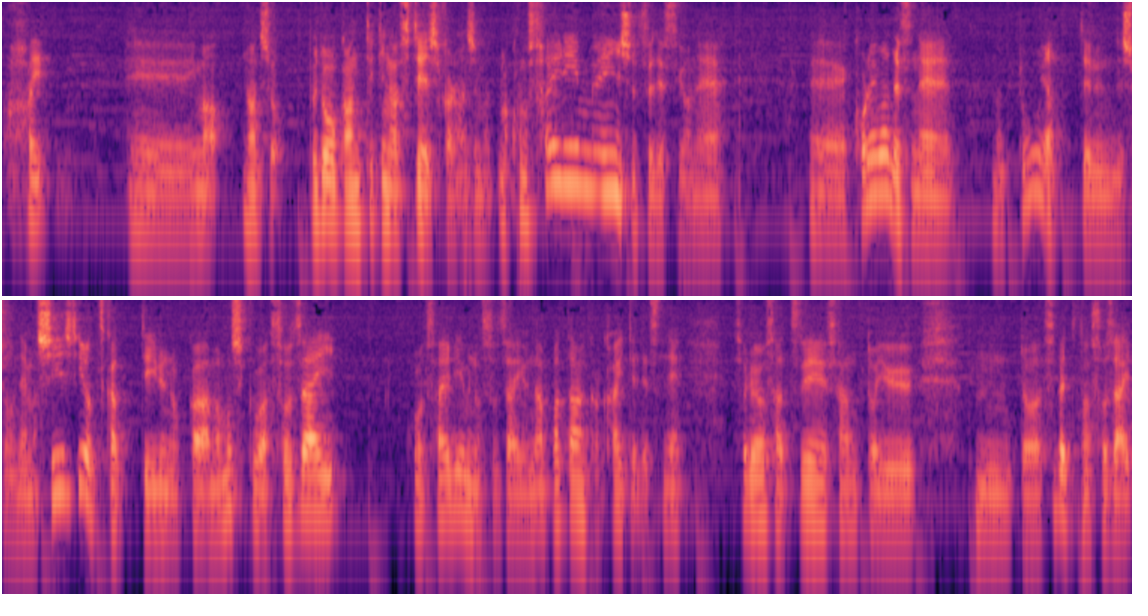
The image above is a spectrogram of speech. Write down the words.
はい。えー、今何でしょう。武道館的なステージから始まって、まあ、このサイリウム演出ですよね、えー、これはですねどうやってるんでしょうね、まあ、CG を使っているのか、まあ、もしくは素材こうサイリウムの素材を何パターンか書いてですねそれを撮影さんといううんと全ての素材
